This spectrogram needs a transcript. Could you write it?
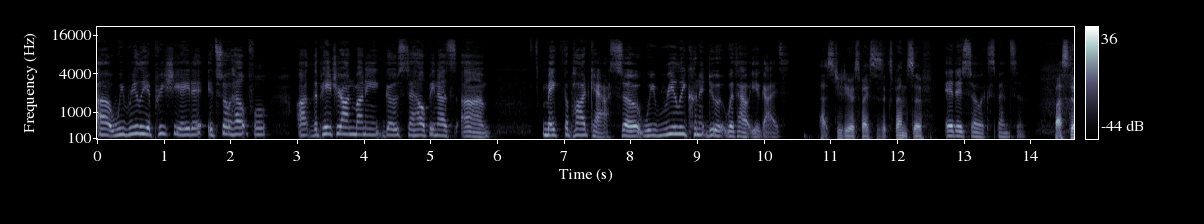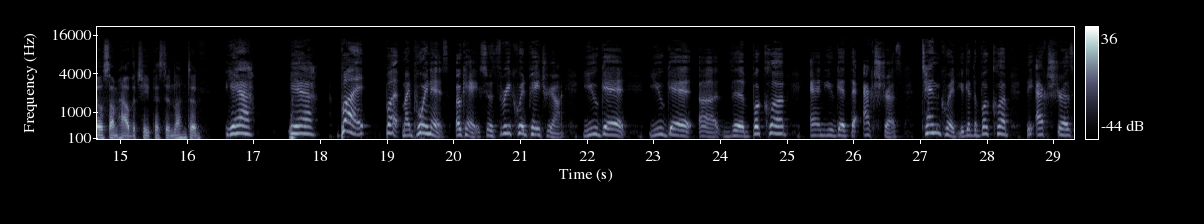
uh we really appreciate it. It's so helpful. Uh the Patreon money goes to helping us um make the podcast. So we really couldn't do it without you guys. That studio space is expensive, It is so expensive. but still somehow the cheapest in London. Yeah. Yeah. but but my point is, okay, so 3 quid Patreon. You get you get uh the book club and you get the extras. 10 quid, you get the book club, the extras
